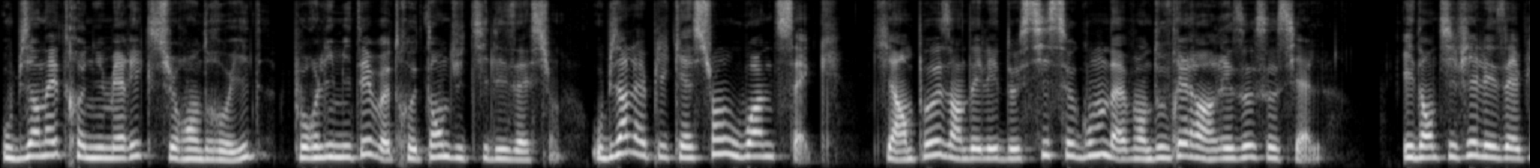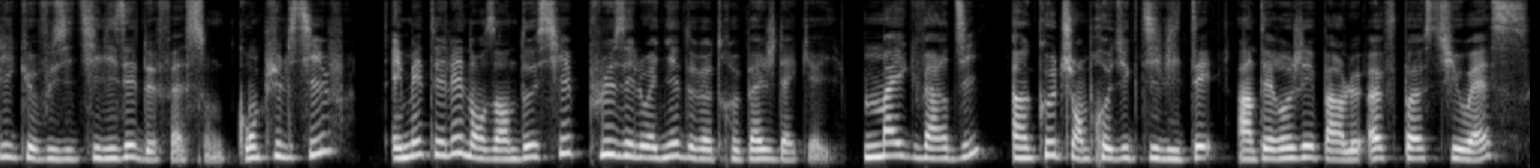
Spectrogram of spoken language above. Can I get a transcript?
ou bien-être numérique sur Android pour limiter votre temps d'utilisation. Ou bien l'application OneSec qui impose un délai de 6 secondes avant d'ouvrir un réseau social. Identifiez les applis que vous utilisez de façon compulsive et mettez-les dans un dossier plus éloigné de votre page d'accueil. Mike Vardy, un coach en productivité interrogé par le HuffPost US,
